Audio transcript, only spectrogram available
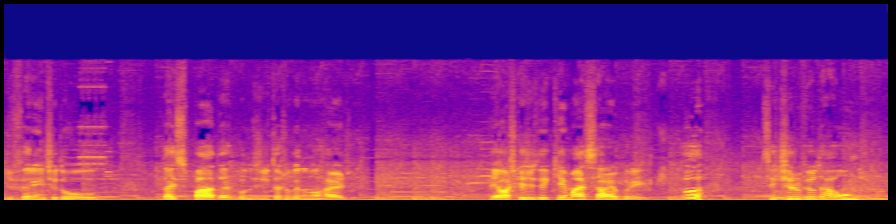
Diferente do da espada quando a gente tá jogando no hard. Eu acho que a gente tem que queimar essa árvore aí. Uh, esse tiro veio da onde, mano?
